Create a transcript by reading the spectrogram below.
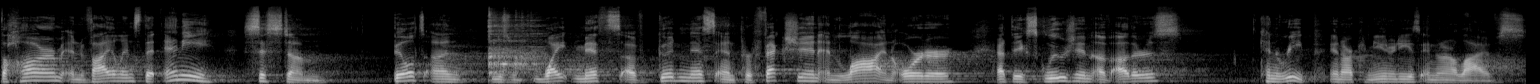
the harm and violence that any system built on these white myths of goodness and perfection and law and order at the exclusion of others can reap in our communities and in our lives.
